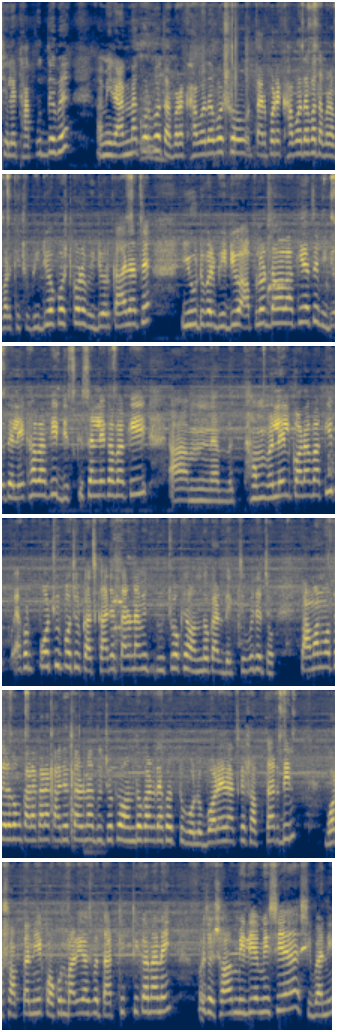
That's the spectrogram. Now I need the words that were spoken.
ছেলে ঠাকুর দেবে, আমি রান্না করব, তারপরে খাওয়া দাবো সো তারপরে খাওয়া দাওয়া, তারপর আবার কিছু ভিডিও পোস্ট করো ভিডিওর কাজ আছে, ইউটিউবের ভিডিও আপলোড দেওয়া বাকি আছে ভিডিওতে লেখা বাকি ডিসক্রিপশান লেখা বাকি থামলেল করা বাকি, এখন প্রচুর প্রচুর কাজ, কাজের কারণে আমি দু চোখে অন্ধকার দেখছি, বুঝেছ? তো আমার মতো এরকম কারা কারা কাজের কারণে দু চোখে অন্ধকার দেখো, একটু বলো, বরের আজকে সপ্তাহের দিন, বর সপ্তাহ নিয়ে কখন বাড়ি আসবে, তার ঠিক ঠিকানা নেই, বুঝছ? সব মিলিয়ে মিশিয়ে, শিবানী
